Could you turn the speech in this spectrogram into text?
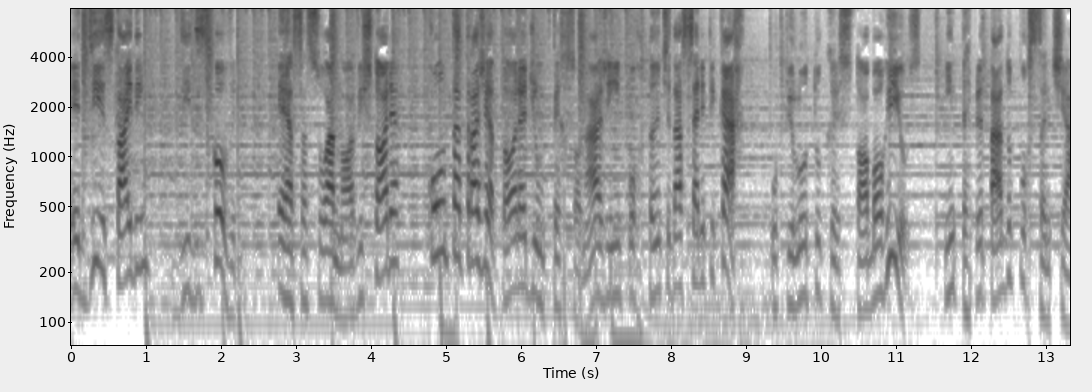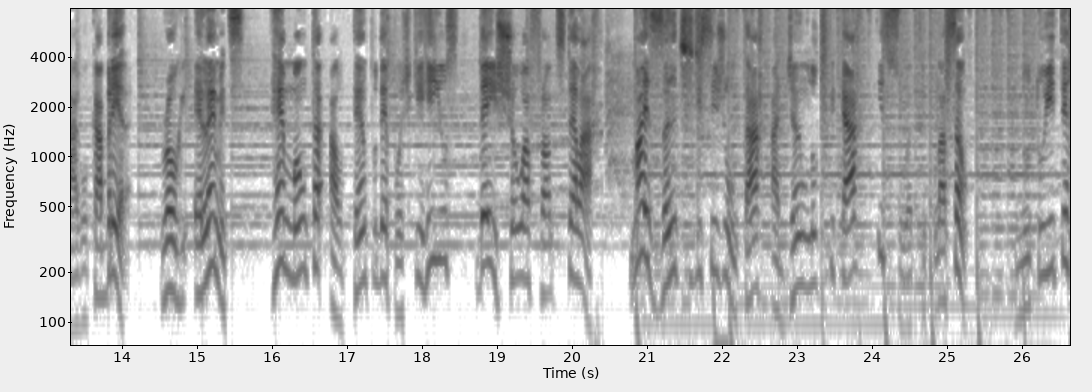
e The Stiding de Discovery. Essa sua nova história conta a trajetória de um personagem importante da série Picard, o piloto Cristóbal Rios, interpretado por Santiago Cabreira. Rogue Elements remonta ao tempo depois que Rios deixou a frota estelar, mas antes de se juntar a Jean-Luc Picard e sua tripulação. No Twitter,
